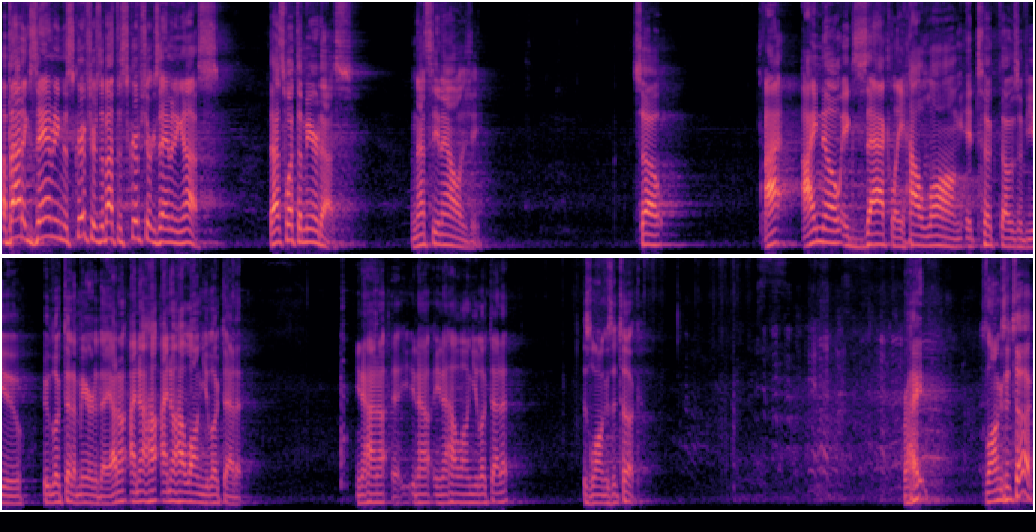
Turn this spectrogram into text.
about examining the scriptures, about the scripture examining us. That's what the mirror does, and that's the analogy. So, I I know exactly how long it took those of you who looked at a mirror today. I don't I know how I know how long you looked at it. You know how, you know, you know how long you looked at it? As long as it took. Right? As long as it took.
